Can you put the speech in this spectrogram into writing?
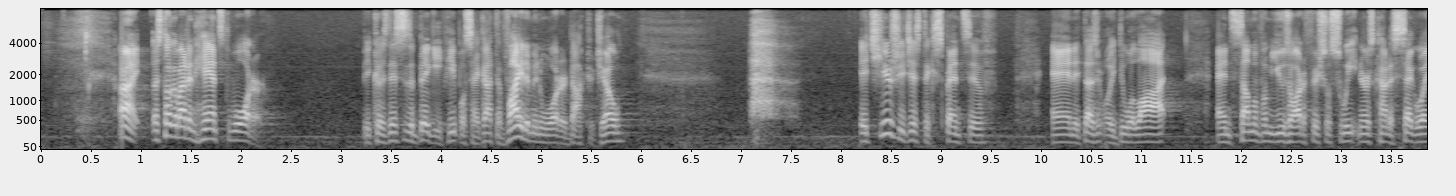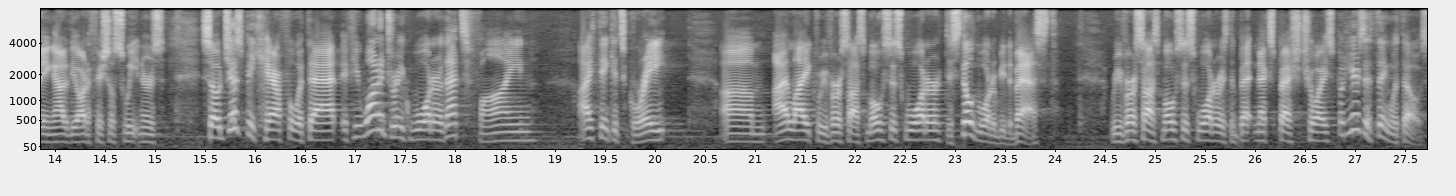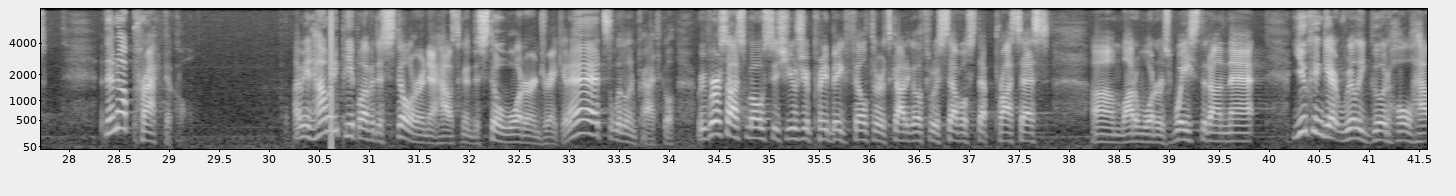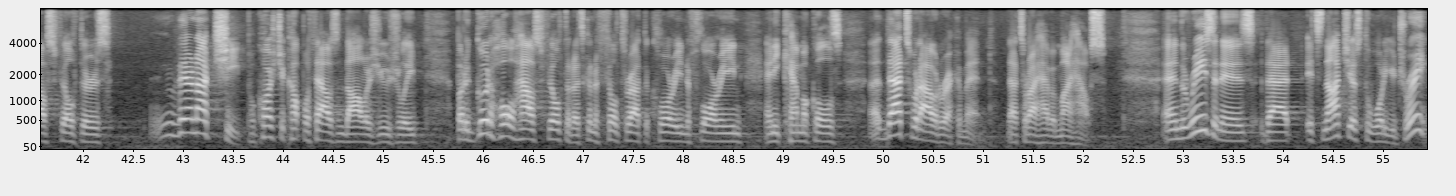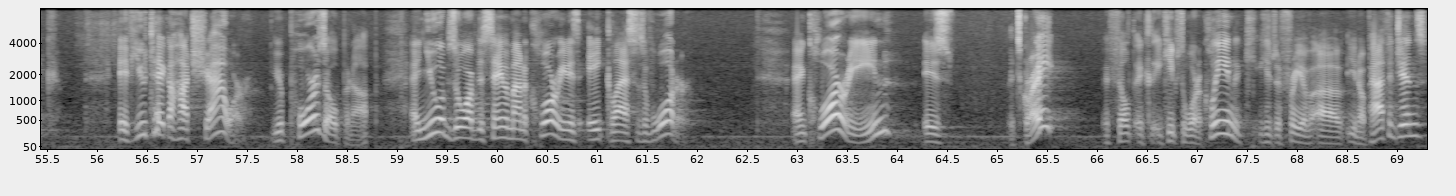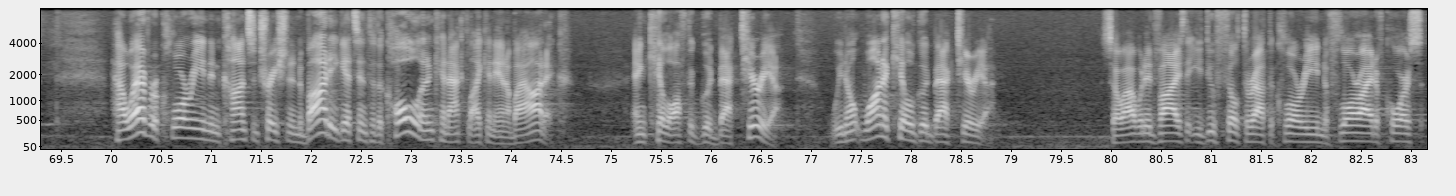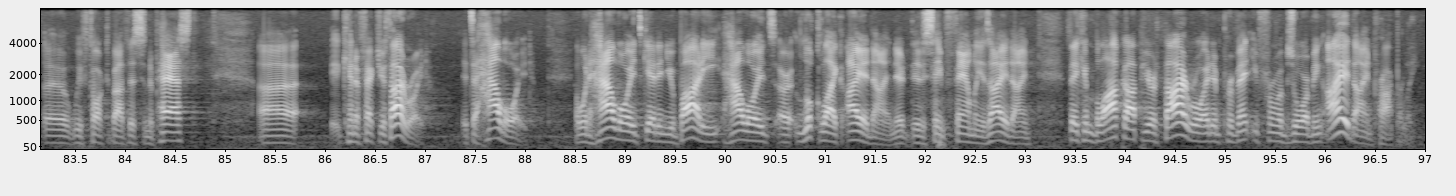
All right, let's talk about enhanced water because this is a biggie. People say, I got the vitamin water, Dr. Joe. It's usually just expensive and it doesn't really do a lot. And some of them use artificial sweeteners, kind of segueing out of the artificial sweeteners. So just be careful with that. If you want to drink water, that's fine. I think it's great. Um, I like reverse osmosis water. Distilled water be the best. Reverse osmosis water is the be next best choice. But here's the thing with those they're not practical. I mean, how many people have a distiller in their house that can distill water and drink it? Eh, it's a little impractical. Reverse osmosis, usually a pretty big filter. It's got to go through a several step process. Um, a lot of water is wasted on that. You can get really good whole house filters. They're not cheap. It'll cost you a couple thousand dollars usually. But a good whole house filter that's going to filter out the chlorine, the fluorine, any chemicals, uh, that's what I would recommend. That's what I have in my house. And the reason is that it's not just the water you drink. If you take a hot shower, your pores open up and you absorb the same amount of chlorine as eight glasses of water. And chlorine is, it's great. It, filter, it keeps the water clean, it keeps it free of uh, you know, pathogens. However, chlorine in concentration in the body gets into the colon can act like an antibiotic and kill off the good bacteria. We don't want to kill good bacteria. So I would advise that you do filter out the chlorine, the fluoride, of course. Uh, we've talked about this in the past. Uh, it can affect your thyroid. It's a haloid. And when haloids get in your body, haloids are, look like iodine. They're, they're the same family as iodine. They can block up your thyroid and prevent you from absorbing iodine properly.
